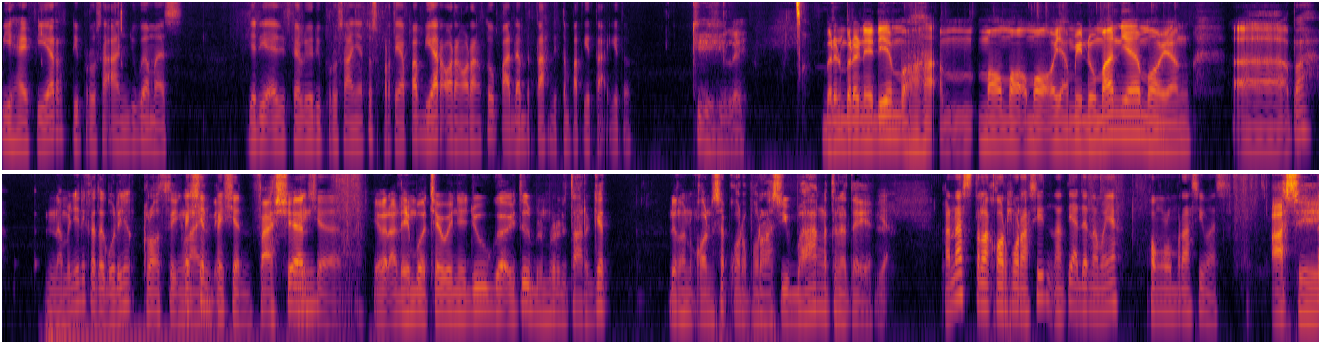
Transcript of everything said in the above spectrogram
behavior di perusahaan juga, Mas. Jadi added value di perusahaannya tuh seperti apa biar orang-orang tuh pada betah di tempat kita gitu. Gile. Brand-brandnya dia mau mau mau mau yang minumannya, mau yang eh, apa? Namanya ini kategorinya clothing Fashion, line. deh. fashion, Fashion. fashion. Ya kan ada yang buat ceweknya juga. Itu benar-benar ditarget dengan konsep korporasi banget ternyata ya. Karena setelah korporasi nanti ada namanya konglomerasi, Mas. Asik.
